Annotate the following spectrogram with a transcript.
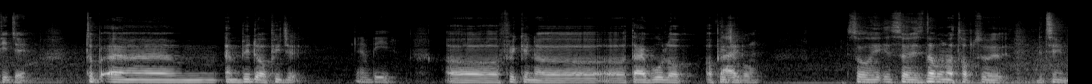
PJ. Um, Embiid or PJ, Embiid. uh, freaking uh, Thybulle or, or PJ. Thybulle. So he, so he's not the top to the team.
